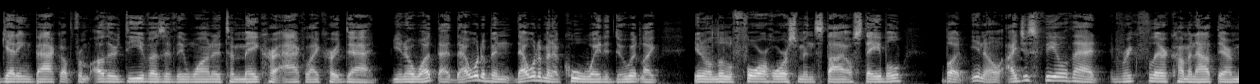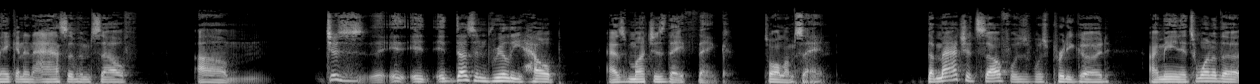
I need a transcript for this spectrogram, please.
getting backup from other divas if they wanted to make her act like her dad. You know what? That that would have been that would have been a cool way to do it, like you know a little four horsemen style stable. But, you know, I just feel that Ric Flair coming out there making an ass of himself, um, just, it, it, it doesn't really help as much as they think. That's all I'm saying. The match itself was, was pretty good. I mean, it's one of the,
